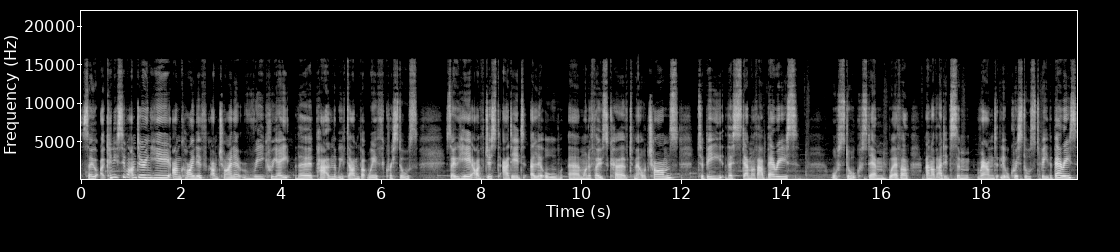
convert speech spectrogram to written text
So uh, can you see what I'm doing here? I'm kind of, I'm trying to recreate the pattern that we've done, but with crystals. So here I've just added a little, um, one of those curved metal charms to be the stem of our berries or stalk, stem, whatever. And I've added some round little crystals to be the berries.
